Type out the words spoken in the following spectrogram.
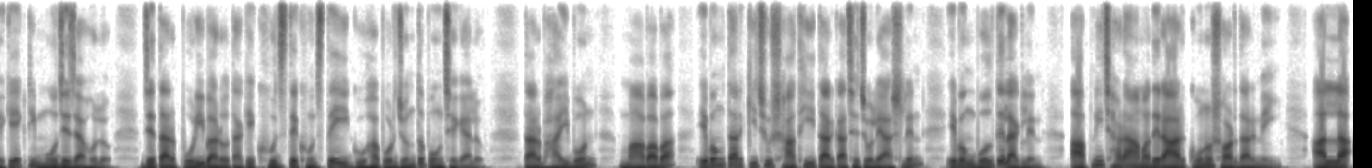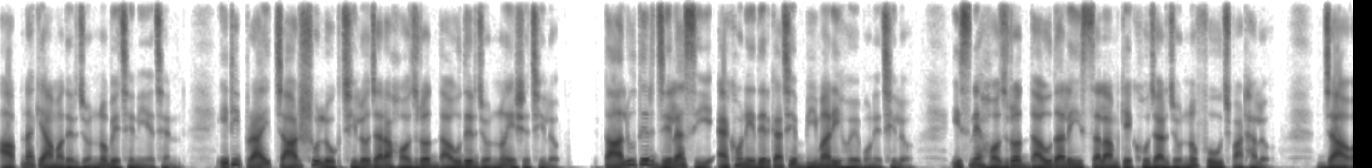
থেকে একটি মোজেজা হল, যে তার পরিবারও তাকে খুঁজতে খুঁজতে এই গুহা পর্যন্ত পৌঁছে গেল। তার ভাই বোন মা বাবা এবং তার কিছু সাথী তার কাছে চলে আসলেন এবং বলতে লাগলেন, আপনি ছাড়া আমাদের আর কোনো সর্দার নেই। আল্লাহ আপনাকে আমাদের জন্য বেছে নিয়েছেন। এটি প্রায় চারশো লোক ছিল যারা হজরত দাউদের জন্য এসেছিল। তালুতের জেলাসি এখন এদের কাছে বিমারি হয়ে বনেছিল। ইসনে হজরত দাউদ আলি ইসালামকে খোঁজার জন্য ফৌজ পাঠাল। যাও,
